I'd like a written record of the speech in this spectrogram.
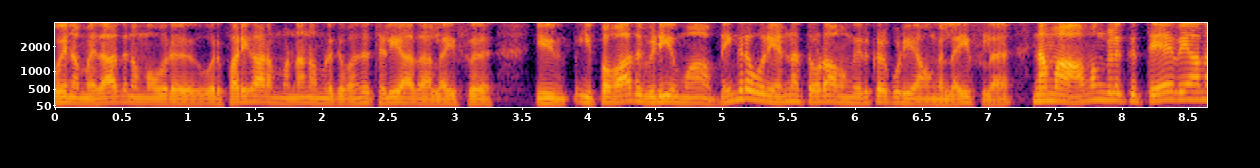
போய் நம்ம ஏதாவது நம்ம ஒரு ஒரு பரிகாரம் பண்ணால் நம்மளுக்கு வந்து தெரியாதா லைஃபு இப்போவாது விடியுமா? அப்படிங்கிற ஒரு எண்ணத்தோடு அவங்க இருக்கக்கூடிய அவங்க லைஃப்பில் நம்ம அவங்களுக்கு தேவையான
